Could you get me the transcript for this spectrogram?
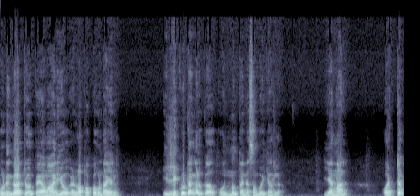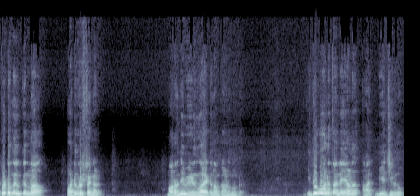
കൊടുങ്കാറ്റോ പേമാരിയോ വെള്ളപ്പൊക്കമോ ഉണ്ടായാലും ഇല്ലിക്കൂട്ടങ്ങൾക്ക് ഒന്നും തന്നെ സംഭവിക്കാറില്ല. എന്നാൽ ഒറ്റപ്പെട്ടു നിൽക്കുന്ന പടുവൃക്ഷങ്ങൾ മറഞ്ഞു വീഴുന്നതായിട്ട് നാം കാണുന്നുണ്ട്. ഇതുപോലെ തന്നെയാണ് ആത്മീയ ജീവിതവും.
